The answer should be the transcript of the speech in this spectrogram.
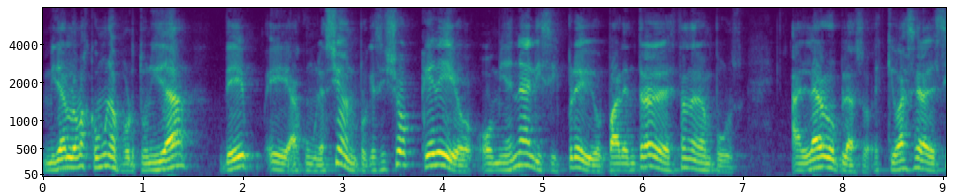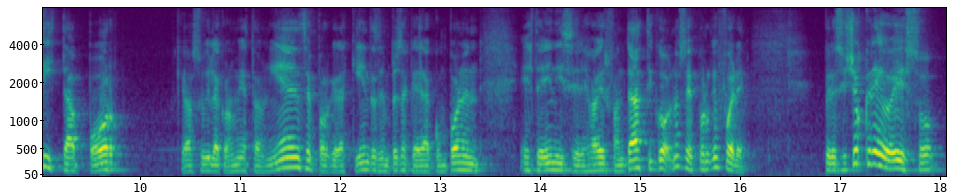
mirarlo más como una oportunidad de eh, acumulación, porque si yo creo o mi análisis previo para entrar al Standard Poor's a largo plazo es que va a ser alcista por que va a subir la economía estadounidense, porque las 500 empresas que la componen este índice les va a ir fantástico, no sé, por qué fuere. Pero si yo creo eso,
